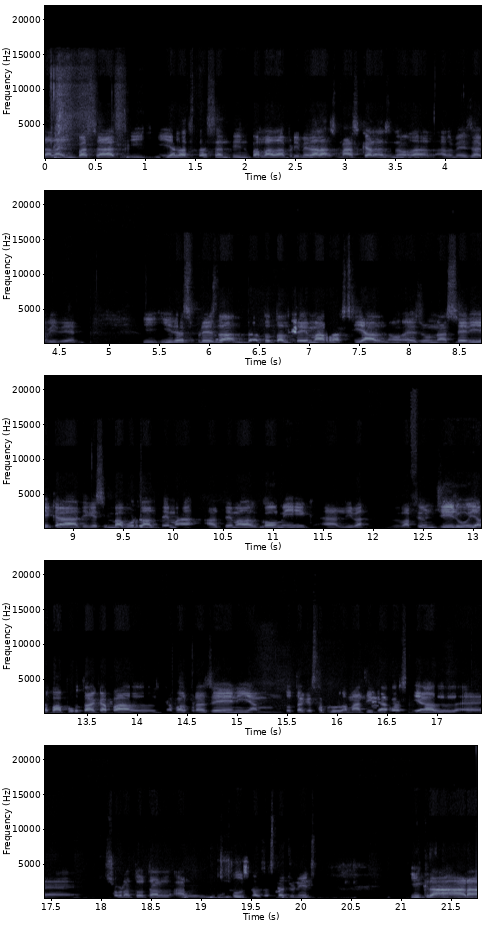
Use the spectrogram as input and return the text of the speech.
de l'any passat i, i ja l'estàs sentint parlar de primer de les màscares, no? De, el més evident, i, i després de, de tot el tema racial, no? És una sèrie que, diguéssim, va abordar el tema, el tema del còmic, eh, li va, va fer un giro i el va portar cap al, cap al present i amb tota aquesta problemàtica racial, eh, sobretot al, al sud dels Estats Units. I clar, ara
